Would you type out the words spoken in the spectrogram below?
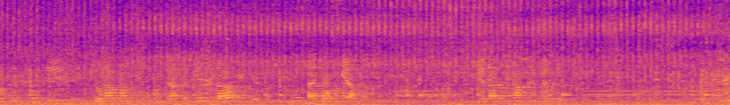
ਬਾਬਾ ਬੁੱਧ ਸਿੰਘ ਜੀ ਜੋੜਾ ਮੰਨ ਨੂੰ ਧਿਆਨ ਰੱਖਿਆ ਜਿਹੜਾ ਮੈਂ ਟੁੱਟ ਗਿਆ। ਇਹਨਾਂ ਦਿਨਾਂ ਦੇ ਵਿੱਚ ਤੇ ਮੇਰੇ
